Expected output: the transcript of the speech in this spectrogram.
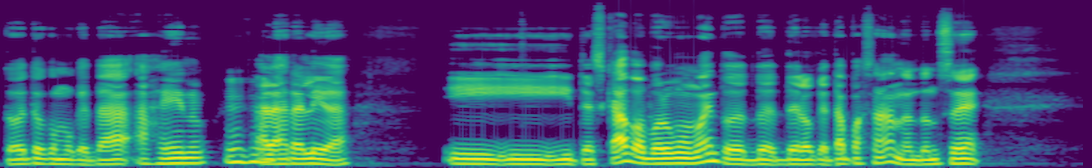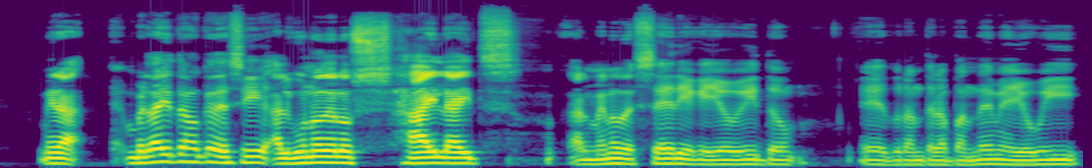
todo esto como que está ajeno a la realidad y, y- y te escapa por un momento de, de lo que está pasando. Entonces, mira, en verdad yo tengo que decir algunos de los highlights, al menos de serie que yo he visto eh, durante la pandemia. Yo vi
